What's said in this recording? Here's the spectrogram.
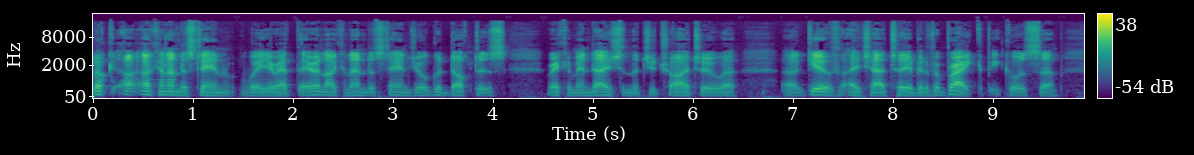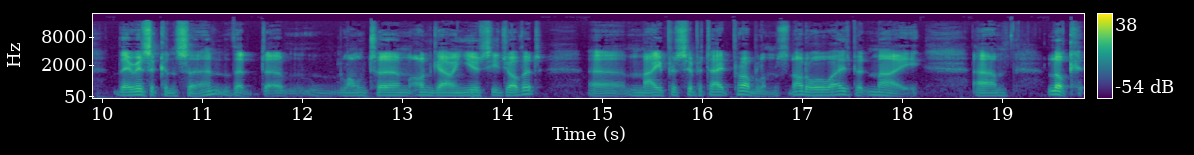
Look, I, I can understand where you're at there, and I can understand your good doctor's recommendation that you try to uh, uh, give HRT a bit of a break because uh, there is a concern that um, long term ongoing usage of it uh, may precipitate problems. Not always, but may. Um, look,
